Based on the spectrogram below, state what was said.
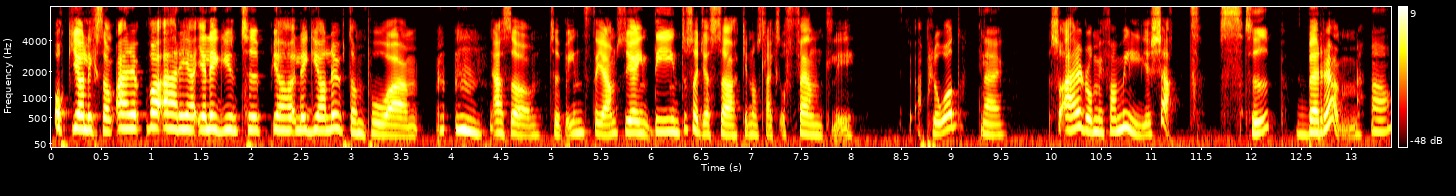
Och jag liksom, är, det- vad är det jag, jag lägger ju typ, jag lägger ju aldrig ut dem på, alltså typ Instagram, så jag, det är inte så att jag söker någon slags offentlig applåd. Nej. Så är det då min familjechatt Typ. beröm. Ja.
